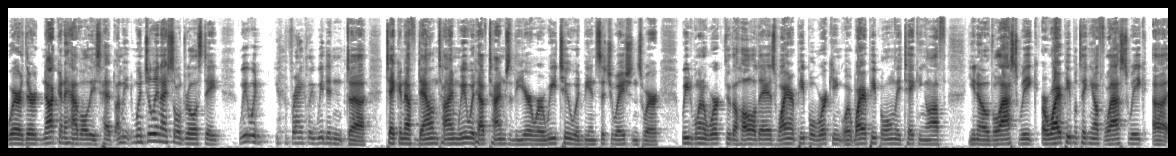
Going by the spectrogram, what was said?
where they're not going to have all these head. I mean, when Julie and I sold real estate, we would, frankly, we didn't uh, take enough downtime. We would have times of the year where we too would be in situations where we'd want to work through the holidays. Why aren't people working? Why are people only taking off? You know, the last week, or why are people taking off the last week uh,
